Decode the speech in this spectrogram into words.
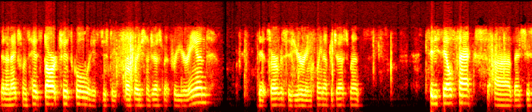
Then the next one's Head Start fiscal, it's just a appropriation adjustment for year end. Debt service is year end cleanup adjustments. City sales tax, uh, that's just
